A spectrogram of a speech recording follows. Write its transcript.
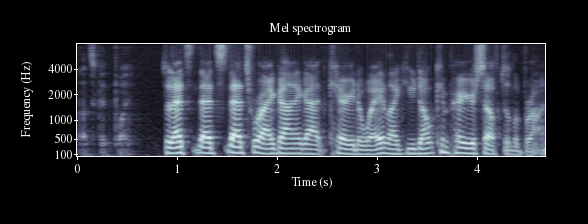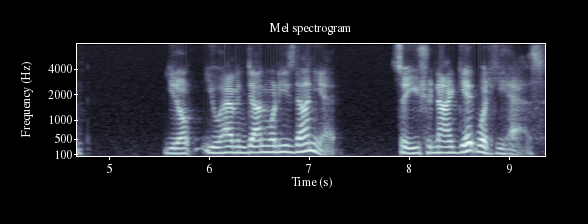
that's a good point. So that's that's that's where I kind of got carried away. Like you don't compare yourself to LeBron. You don't you haven't done what he's done yet. So you should not get what he has.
